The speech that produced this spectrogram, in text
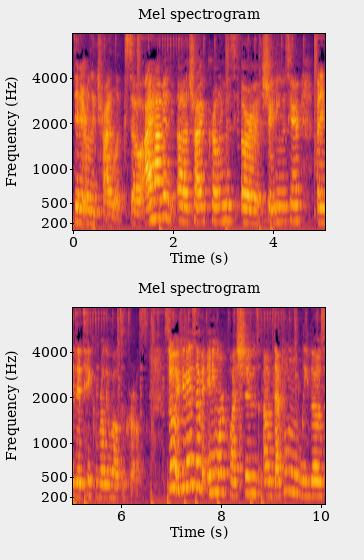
didn't really try look. So I haven't uh, tried curling this or straightening this hair, but it did take really well to curls. So if you guys have any more questions, um, definitely leave those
